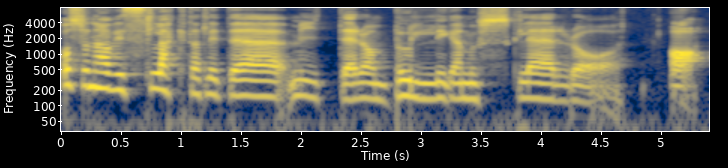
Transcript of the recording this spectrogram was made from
Och sen har vi slaktat lite myter om bulliga muskler och ja,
